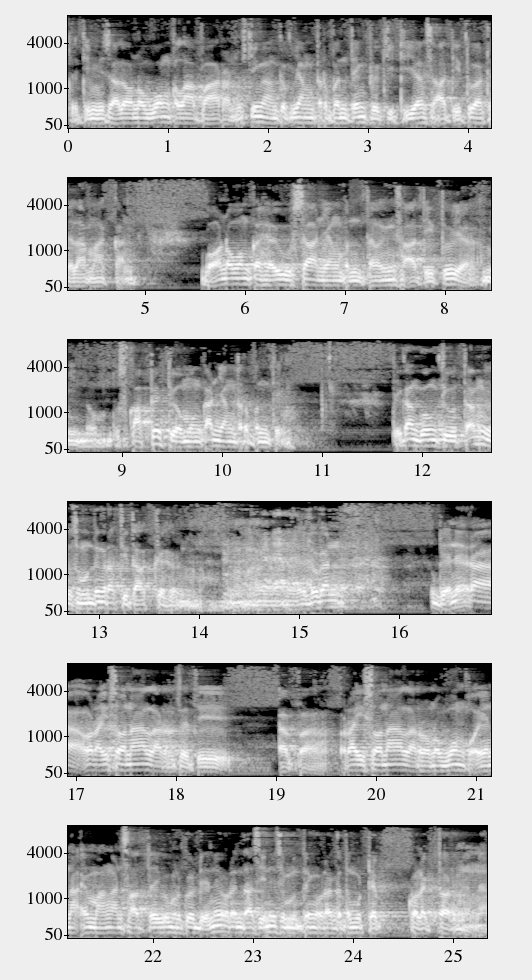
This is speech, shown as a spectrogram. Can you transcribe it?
Jadi misalnya ono wong kelaparan, mesti nganggap yang terpenting bagi dia saat itu adalah makan. Ono wong kehausan yang penting saat itu ya minum. Terus kabeh diomongkan yang terpenting. Jadi kan gue diutang ya sementing ra ditagih. Nah, itu kan dia ra ora iso nalar jadi apa ra iso nalar ono wong kok enak mangan sate iku mergo dene orientasi ini sementing ora ketemu debt kolektor. Nah,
